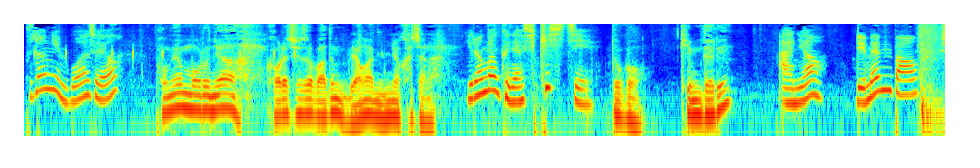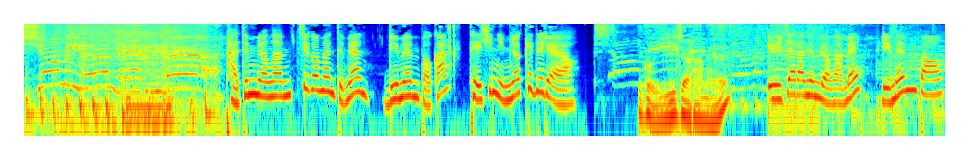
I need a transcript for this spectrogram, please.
부장님 뭐 하세요? 보면 모르냐 거래처에서 받은 명함 입력하잖아 이런 건 그냥 시키시지. 누구 김대리? 아니요. 리멤버. 받은 명함 찍어만 두면 리멤버가 대신 입력해드려요. 이거 일 잘하네 일 잘하는 명함 앱 리멤버.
